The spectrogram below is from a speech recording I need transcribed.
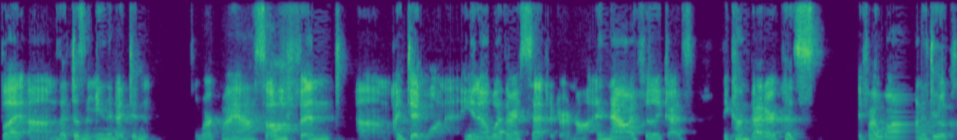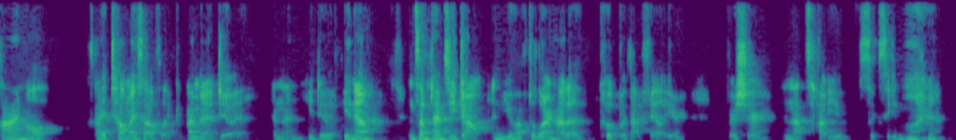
but um, that doesn't mean that I didn't work my ass off and um, I did want it, you know, whether I said it or not. And now I feel like I've become better because if I want to do a climb, I'll I tell myself like I'm gonna do it, and then you do it, you know. And sometimes you don't, and you have to learn how to cope with that failure for sure, and that's how you succeed more.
